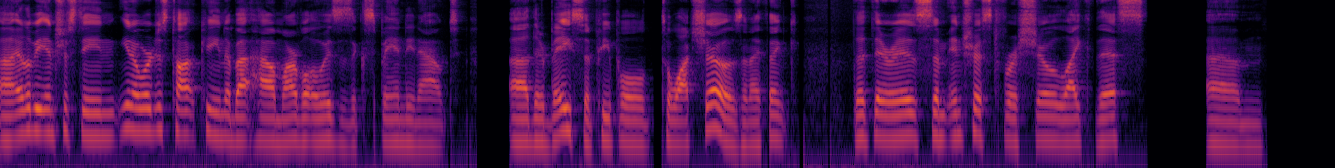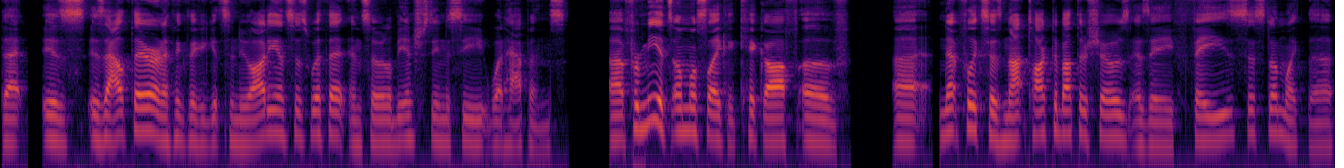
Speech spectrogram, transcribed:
uh, it'll be interesting. You know, we're just talking about how Marvel always is expanding out uh, their base of people to watch shows, and I think that there is some interest for a show like this um, that is is out there, and I think they could get some new audiences with it, and so it'll be interesting to see what happens. Uh, for me, it's almost like a kickoff of uh, Netflix has not talked about their shows as a phase system like the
